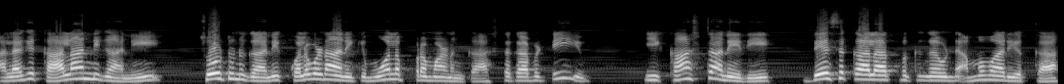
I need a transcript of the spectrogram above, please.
అలాగే కాలాన్ని కానీ చోటును కానీ కొలవడానికి మూల ప్రమాణం కాష్ట కాబట్టి ఈ కాష్ట అనేది దేశకాలాత్మకంగా ఉండే అమ్మవారి యొక్క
